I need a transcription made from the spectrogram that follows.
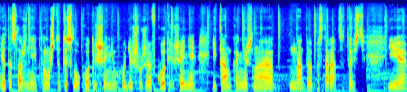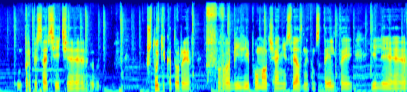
это сложнее, потому что ты с low-code решения уходишь уже в код решения, и там, конечно, надо постараться. То есть и прописать все эти штуки, которые в BV по умолчанию связаны там с дельтой или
